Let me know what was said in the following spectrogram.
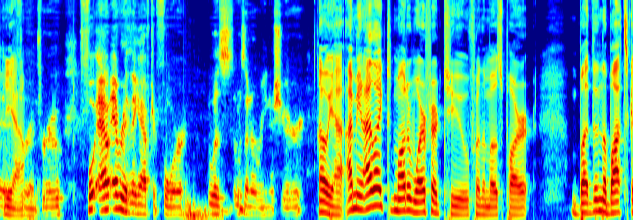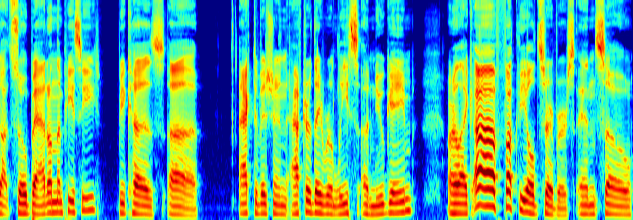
uh, Yeah. through and through. For everything after four was was an arena shooter. Oh yeah, I mean, I liked Modern Warfare 2 for the most part, but then the bots got so bad on the PC because uh, Activision, after they release a new game, are like, ah, fuck the old servers, and so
